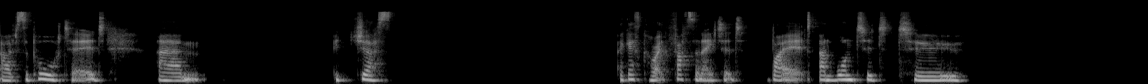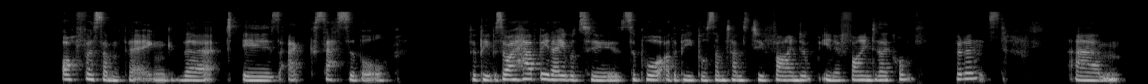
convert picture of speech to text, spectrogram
i've supported um it just i guess quite fascinated by it and wanted to offer something that is accessible for people. So I have been able to support other people sometimes to find, you know, find their confidence. Um,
